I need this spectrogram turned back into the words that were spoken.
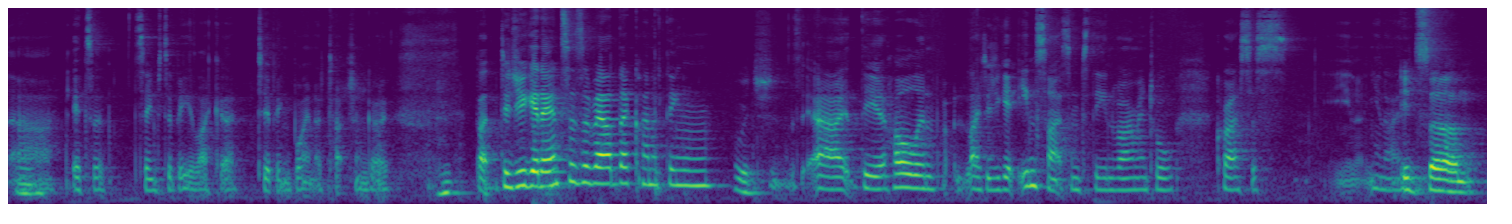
uh, it's a seems to be like a tipping point, a touch and go. But did you get answers about that kind of thing? Which Uh, the whole, env- like, did you get insights into the environmental crisis? You know, you know, it's um, it was a,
